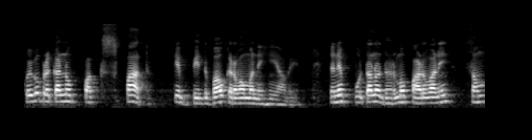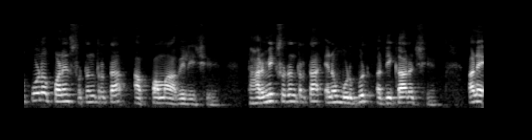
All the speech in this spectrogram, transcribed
કોઈ પણ પ્રકારનો પક્ષપાત કે ભેદભાવ કરવામાં નહીં આવે. તેને પોતાનો ધર્મ પાળવાની સંપૂર્ણપણે સ્વતંત્રતા આપવામાં આવેલી છે. ધાર્મિક સ્વતંત્રતા એનો મૂળભૂત અધિકાર છે અને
